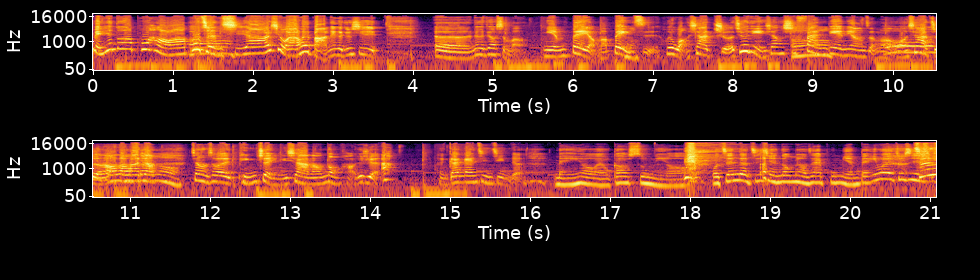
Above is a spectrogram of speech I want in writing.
每天都要铺好啊，铺整齐啊，而且我还会把那个就是，呃，那个叫什么棉被啊吗，被子会往下折，就有点像是饭店那样子嘛，往下折，然后让它这样这样子稍微平整一下，然后弄好，就觉得啊。很干干净净的，没有哎，我告诉你哦，我真的之前都没有在铺棉被，因为就是真的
